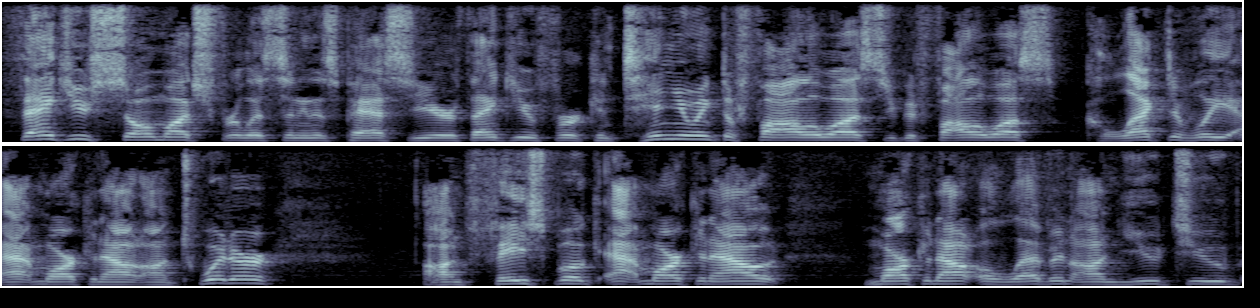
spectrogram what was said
Thank you so much for listening this past year. Thank you for continuing to follow us. You could follow us collectively at Marking Out on Twitter, on Facebook at Marking Out, Marking Out 11 on YouTube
